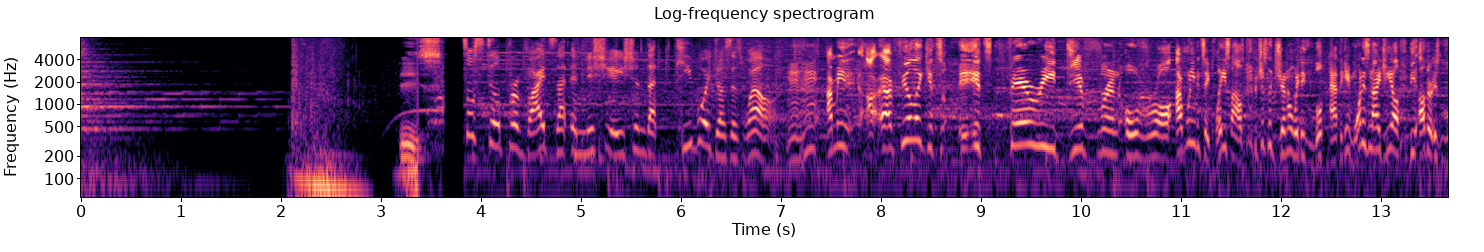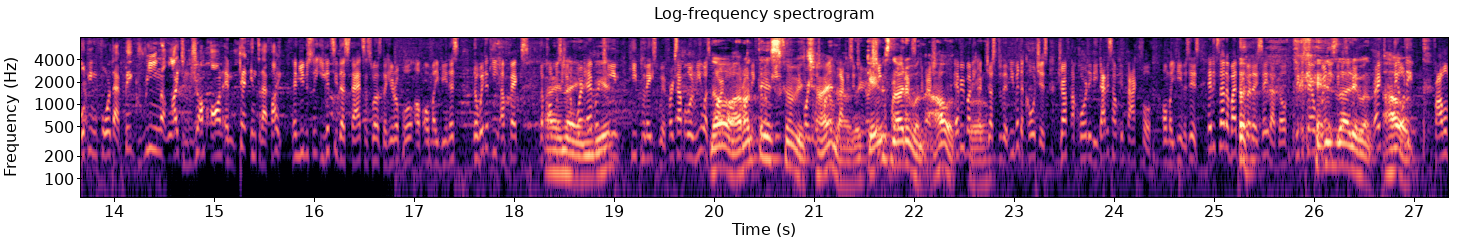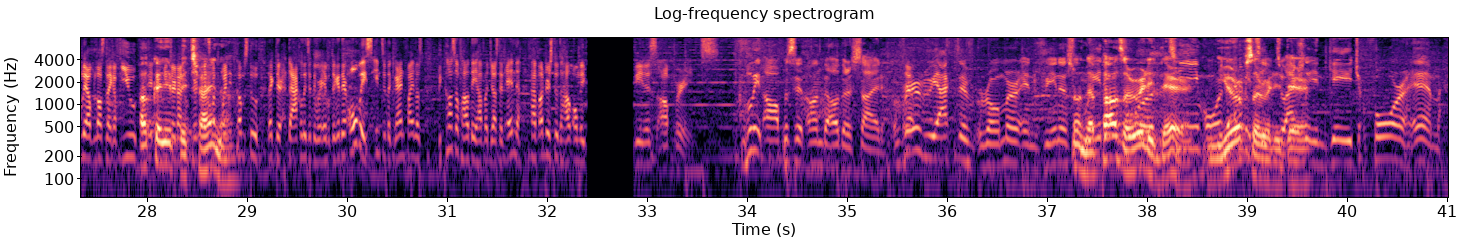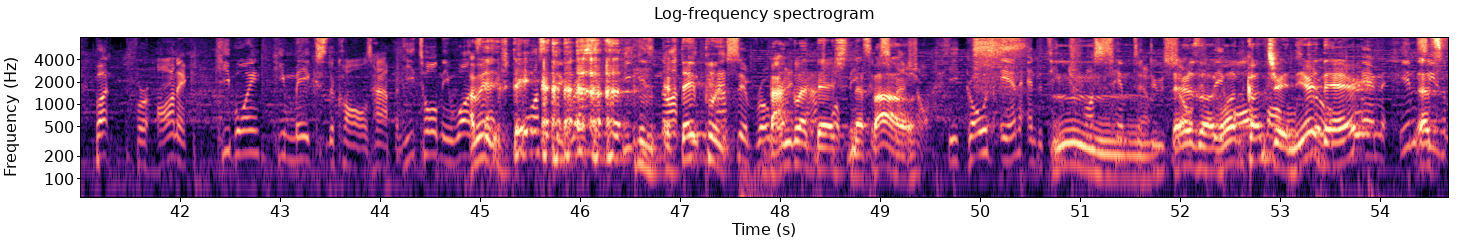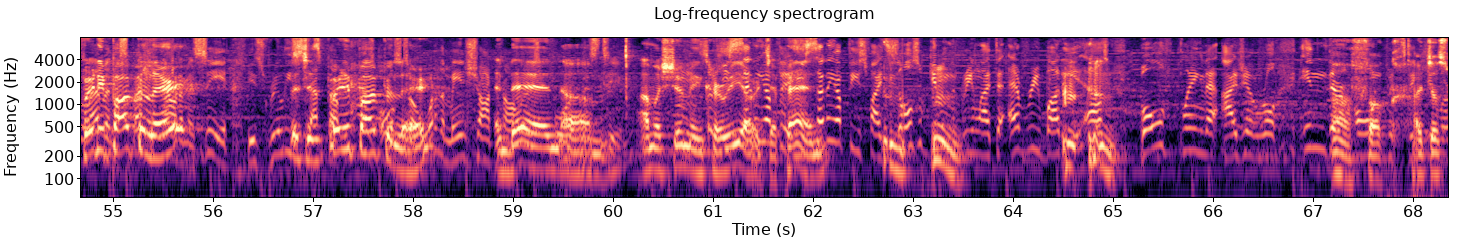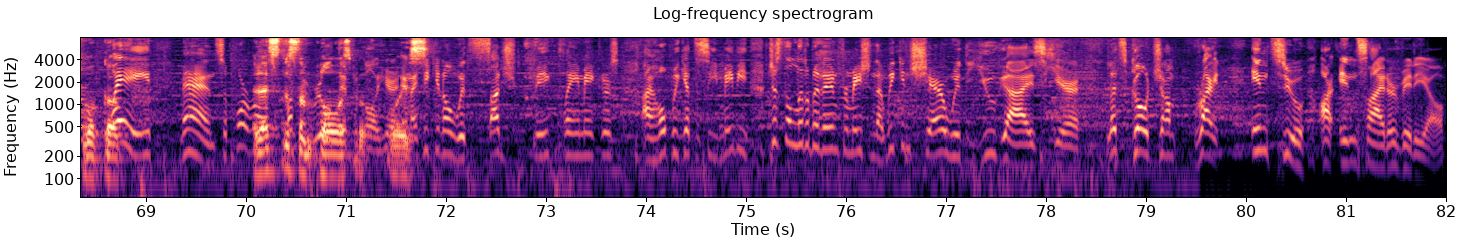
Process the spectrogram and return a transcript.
Jeez. Also still provides that initiation that Kiboy does as well. Mhm. I mean, I, I feel like it's it's very different overall. I wouldn't even say playstyles, but just the general way they look at the game. One is an IGL, the other is looking for that big green light to jump on and get into that fight. And you, just, you can see the stats as well as the hero pool of All My Venus. The way that he affects the China, opposition for every team he plays with. For example, when he was No, part I don't think it's gonna be China. The game's not even out, Everybody bro. adjusted. Even the coaches draft accordingly. That is how impactful All My Venus is. And it's not a bad thing when I say that though. because they're Game's not even right? Out. Probably have lost like a few. How can it be international tournaments, but When China? it comes to like their accolades that they were able to get, they're always into the grand finals because of how they have adjusted and have understood how All My Venus operates. complete opposite on the other side. A very reactive roamer in Venus. No, Nepal's already the there. Europe's the already team to there. actually engage for him. But for Onic, Kiboy, he makes the calls happen. He told me once I mean, that if they- he wants aggressive. He is if not they a put passive roamer, Bangladesh, what makes him Nepal- He goes in and the team trusts him to do so. There's a one country near through. there that's pretty 11, popular, now MSC, he's really which is pretty popular. one of the main shot And then um. I'm assuming So he's Korea or setting up the- Japan. he's setting up these fights. He's also giving the hmm. green light to everybody hmm. else, hmm. both playing that IGL role in their Oh, own fuck. I particular just woke up. way. Man, support roles Let's must be real difficult here. And I think, you know, with such big playmakers, I hope we get to see maybe just a little bit of information that we can share with you guys here. Let's go jump right into our insider video.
